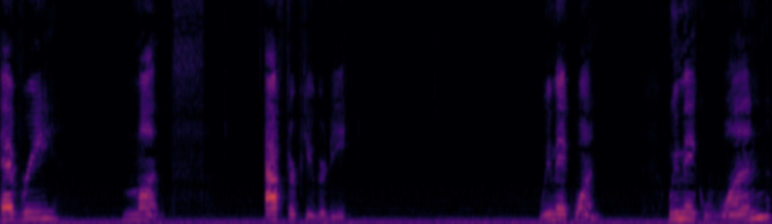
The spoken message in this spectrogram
every month after puberty, we make one. We make one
